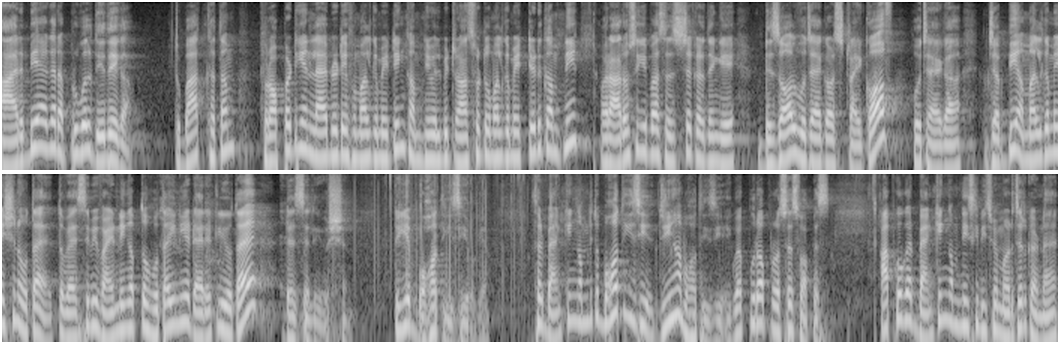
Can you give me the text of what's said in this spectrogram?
आरबीआई अगर अप्रूवल दे देगा तो बात खत्म। Property and liability of amalgamating company will be transfer to amalgamated company और आरओसी के पास रजिस्टर कर देंगे डिजॉल्व हो जाएगा और स्ट्राइक ऑफ़ हो जाएगा। जब भी अमलगमेशन होता है तो वैसे भी वाइंडिंग अप तो होता ही नहीं है डायरेक्टली होता है डिसोल्यूशन तो ये बहुत ईजी हो गया। सर बैंकिंग कंपनी तो बहुत ईजी है। जी हाँ बहुत ईजी है। एक बार पूरा प्रोसेस वापस। आपको अगर बैंकिंग कंपनी के बीच में मर्जर करना है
